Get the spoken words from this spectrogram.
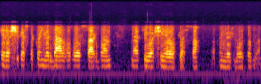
Keressük ezt a könyvet bárhol az országban, mert jó esélye ott lesz a a könyvesboltokban.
